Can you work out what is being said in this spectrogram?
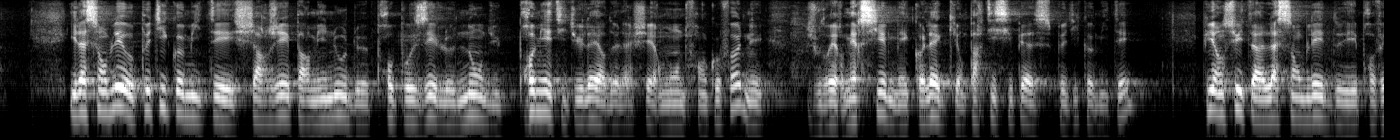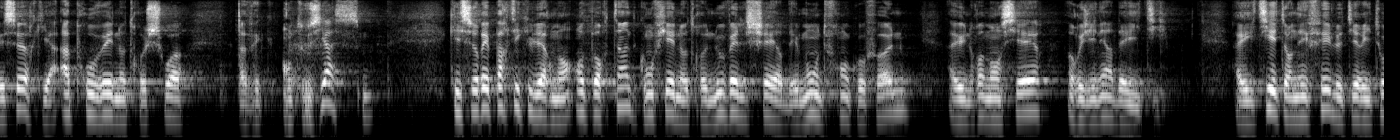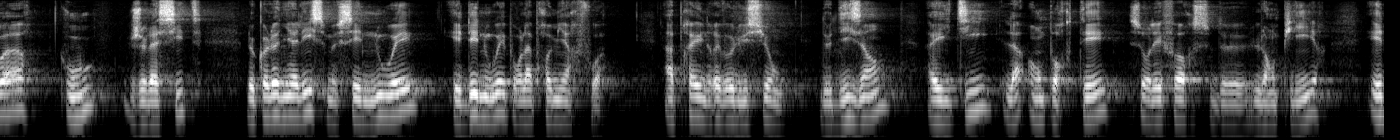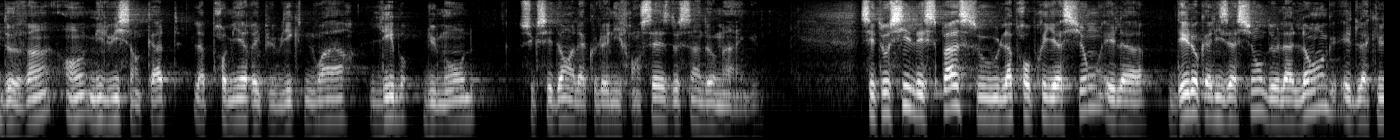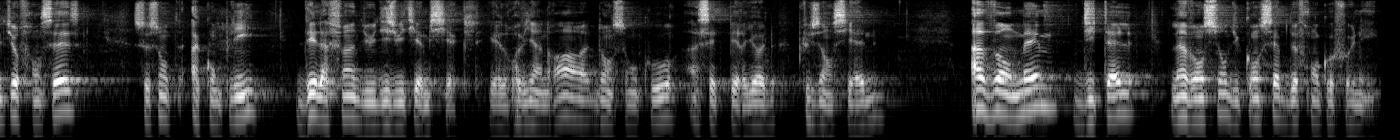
Il a semblé au petit comité chargé parmi nous de proposer le nom du premier titulaire de la chaire Monde francophone, et je voudrais remercier mes collègues qui ont participé à ce petit comité, puis ensuite à l'Assemblée des professeurs qui a approuvé notre choix avec enthousiasme, qu'il serait particulièrement opportun de confier notre nouvelle chaire des mondes francophones à une romancière originaire d'Haïti. Haïti est en effet le territoire où, je la cite, le colonialisme s'est noué et dénoué pour la première fois. Après une révolution de dix ans, Haïti l'a emporté sur les forces de l'Empire et devint en 1804 la première république noire libre du monde, succédant à la colonie française de Saint-Domingue. C'est aussi l'espace où l'appropriation et la délocalisation de la langue et de la culture française se sont accomplies dès la fin du XVIIIe siècle. Et elle reviendra dans son cours à cette période plus ancienne, avant même, dit-elle, l'invention du concept de francophonie.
